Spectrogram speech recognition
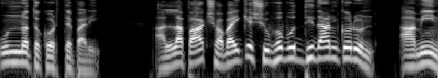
উন্নত করতে পারি। আল্লাহ পাক সবাইকে শুভবুদ্ধি দান করুন। আমিন।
